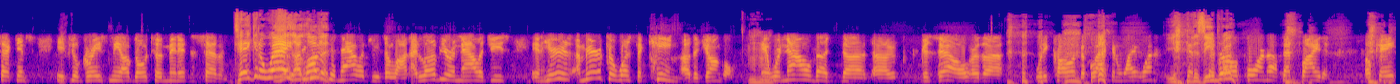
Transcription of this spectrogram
seconds. If you'll grace me, I'll go to a minute and seven. Take it away. I love it. Analogies a lot. I love your analogies. And here, America was the king of the jungle, Mhm. and we're now the the uh, gazelle or the what do you call it, the black and white one? Yeah, the zebra? That's all torn up. That's Biden. Okay,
